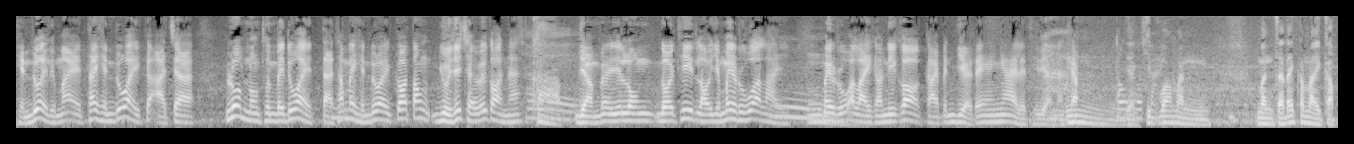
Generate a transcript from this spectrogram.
เห็นด้วยหรือไม่ ถ้าเห็นด้วยก็อาจจะ ร่วมลงทุนไปด้วย แต่ถ้าไม่เห็นด้วยก็ต้องอยู่เฉยๆไว้ก่อนนะใช่อย่าไปลงโดยที่เรายังไม่รู้อะไรไม่รู้อะไรคราวนี้ก็กลายเป็นเหยื่อได้ง่ายๆเลยทีเดียวนะครับ อืมต้องอย่าเข้าใจคิดว่ามันมันจะได้กำไรกลับ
